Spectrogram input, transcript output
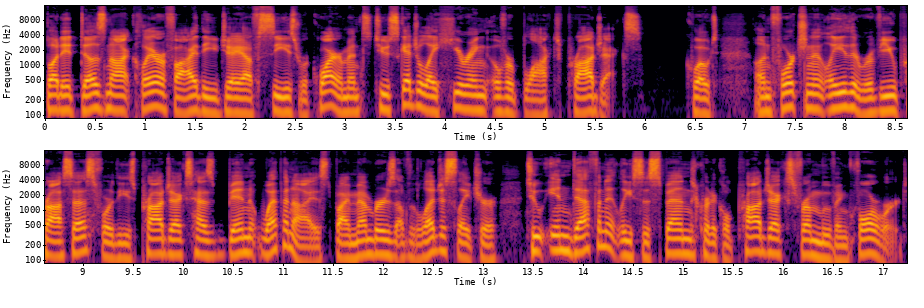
But it does not clarify the JFC's requirement to schedule a hearing over blocked projects. Quote, Unfortunately, the review process for these projects has been weaponized by members of the legislature to indefinitely suspend critical projects from moving forward,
